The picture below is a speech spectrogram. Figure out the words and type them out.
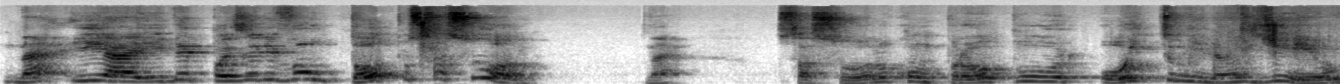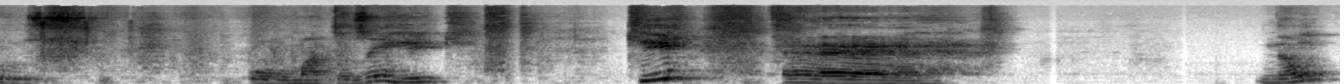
né? E aí depois ele voltou para o Sassuolo, né? O Sassuolo comprou por 8 milhões de euros o Matheus Henrique, que é, não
